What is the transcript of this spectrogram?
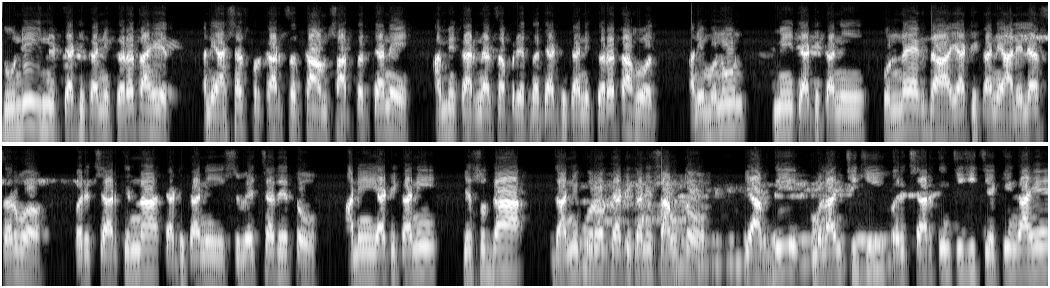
दोन्ही युनिट त्या ठिकाणी करत आहेत. आणि अशाच प्रकारचं काम सातत्याने आम्ही करण्याचा प्रयत्न त्या ठिकाणी करत आहोत. आणि म्हणून मी त्या ठिकाणी पुन्हा एकदा या ठिकाणी आलेल्या सर्व परीक्षार्थींना त्या ठिकाणी शुभेच्छा देतो. आणि या ठिकाणी हे सुद्धा जाणीवपूर्वक त्या ठिकाणी सांगतो की अगदी मुलांची जी परीक्षार्थींची जी चेकिंग आहे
